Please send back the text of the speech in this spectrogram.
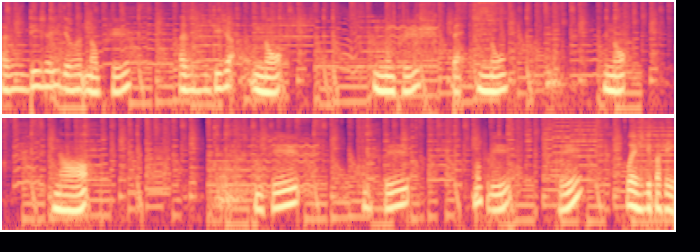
Avez-vous déjà eu des non plus. Avez-vous déjà non. Non plus. Ben non. Non. Non. Non plus. Non plus. Non plus. Plus. Ouais, je l'ai pas fait.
